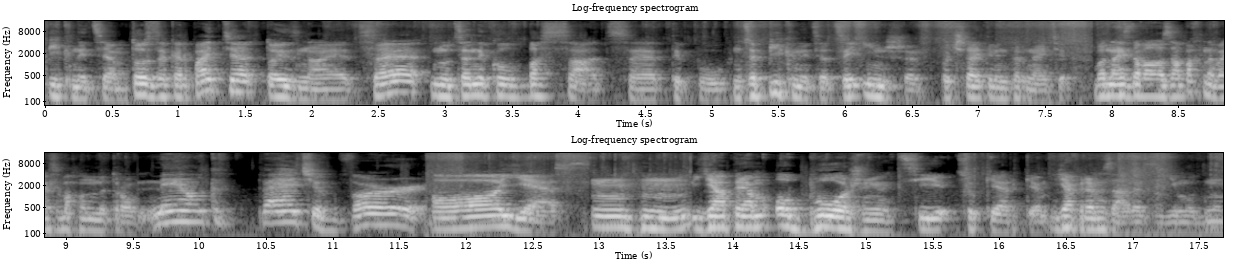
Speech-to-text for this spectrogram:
Пікниця. Хто з Закарпаття, той знає. Це ну це не ковбаса, це типу, ну це пікниця, це інше. Почитайте в інтернеті. Вона іздавала запах на весь вагон метро. Milk Печивер. О, єс. Я прям обожнюю ці цукерки. Я прям зараз з'їм одну.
